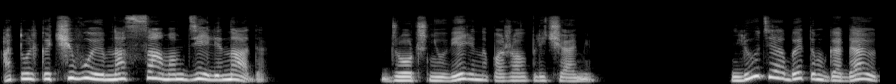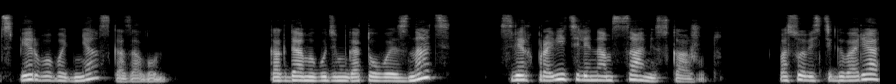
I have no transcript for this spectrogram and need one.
А только чего им на самом деле надо?» Джордж неуверенно пожал плечами. «Люди об этом гадают с первого дня», — сказал он. «Когда мы будем готовы знать, сверхправители нам сами скажут. По совести говоря,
